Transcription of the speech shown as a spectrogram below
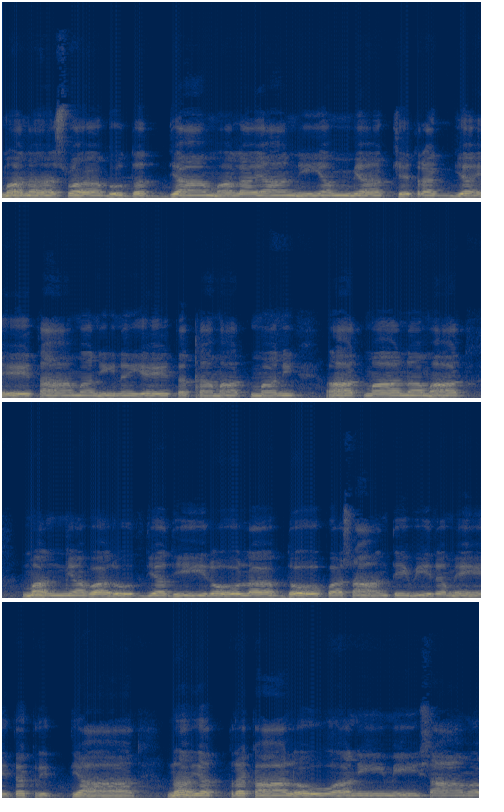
मनस्वबुदध्यामलया नियम्य क्षेत्रज्ञ एतामनिनयेत तमात्मनि आत्मानमात् मन्यवरुध्य धीरो लब्धोपशान्तिविरमेत कृत्यात् न यत्र कालोऽनिमिषां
